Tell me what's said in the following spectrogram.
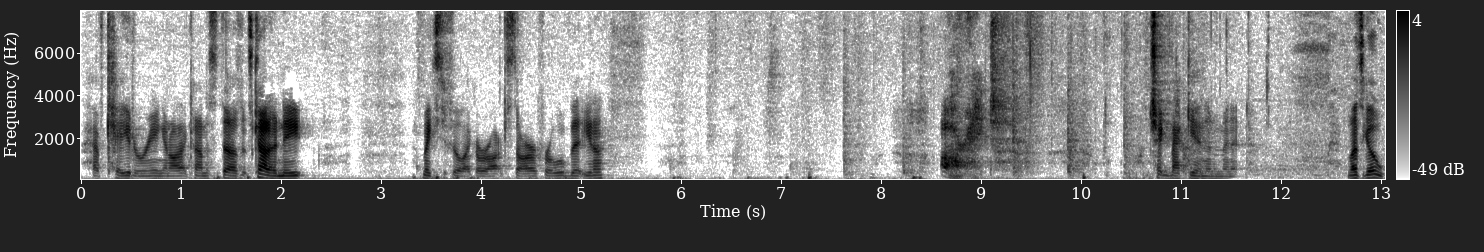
have catering and all that kind of stuff. It's kind of neat. Makes you feel like a rock star for a little bit, you know. All right. Check back in in a minute. Let's go.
